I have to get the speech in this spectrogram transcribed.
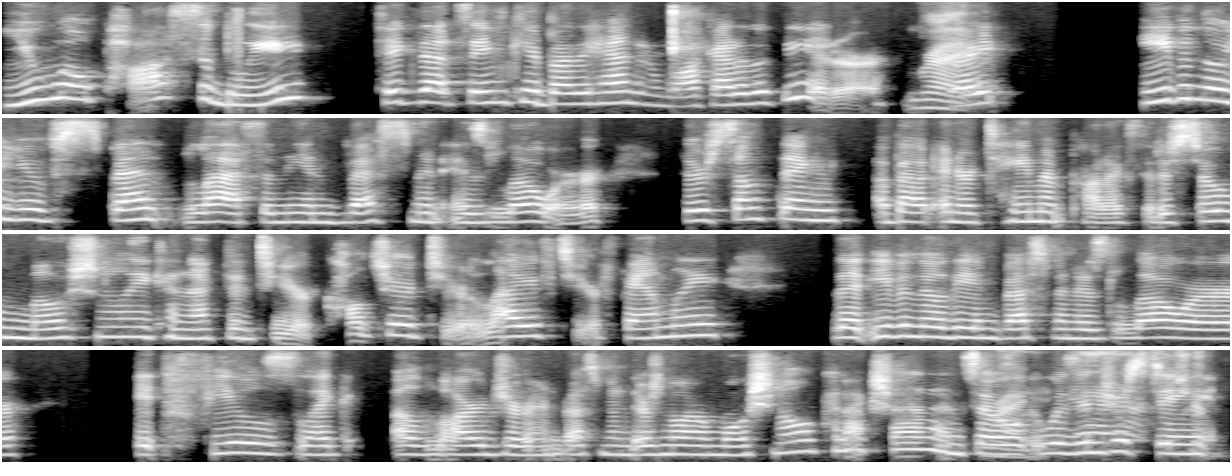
You will possibly take that same kid by the hand and walk out of the theater. Right. right? Even though you've spent less and the investment is lower, there's something about entertainment products that is so emotionally connected to your culture, to your life, to your family, that even though the investment is lower, it feels like a larger investment. There's more emotional connection. And so right. it was yeah, interesting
